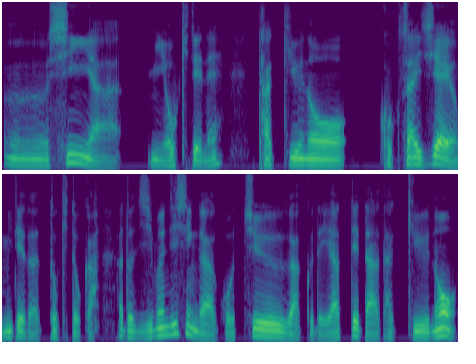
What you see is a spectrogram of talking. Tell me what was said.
うん、深夜に起きてね、卓球の国際試合を見てた時とか、あと自分自身がこう中学でやってた卓球の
